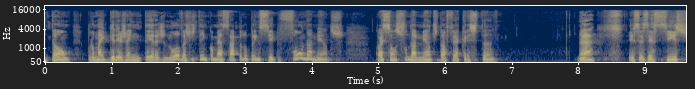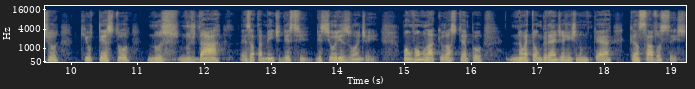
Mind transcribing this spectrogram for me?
Então, para uma igreja inteira de novo, a gente tem que começar pelo princípio, fundamentos. Quais são os fundamentos da fé cristã? Né? Esse exercício que o texto nos, nos dá exatamente nesse, nesse horizonte aí. Bom, vamos lá, que o nosso tempo não é tão grande, a gente não quer cansar vocês.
